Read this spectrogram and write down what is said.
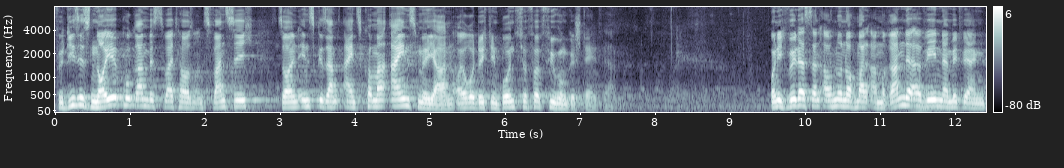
Für dieses neue Programm bis 2020 sollen insgesamt 1,1 Milliarden Euro durch den Bund zur Verfügung gestellt werden. Und ich will das dann auch nur noch mal am Rande erwähnen, damit wir ein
